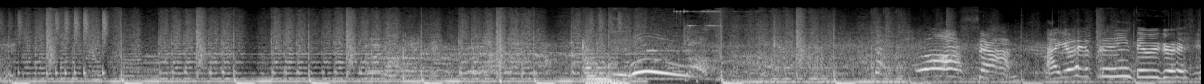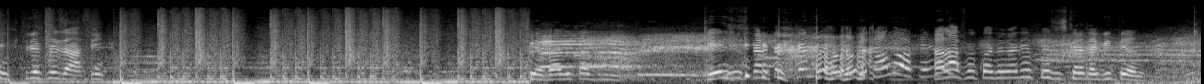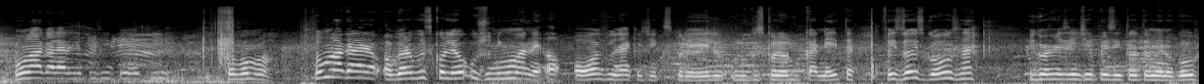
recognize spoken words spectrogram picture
Aí eu representei o Igor Resende, queria pesar assim. Tá brincando. Que? Os caras tá ficando. tá louco, hein? Olha lá, foi quase a defesa, os caras tá gritando. Vamos lá, galera, representei aqui. Então vamos lá. Vamos lá, galera. Agora eu vou escolher o Juninho Mané. Óbvio, né, que eu tinha que escolher ele. O Lucas escolheu o Caneta. Fez dois gols, né? Igor Rezende representou também no gol.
